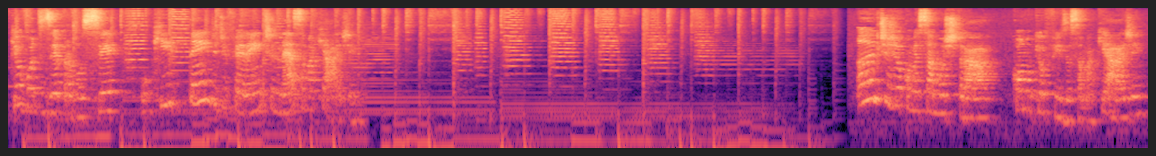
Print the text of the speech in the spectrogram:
que eu vou dizer pra você o que tem de diferente nessa maquiagem. Antes de eu começar a mostrar como que eu fiz essa maquiagem,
